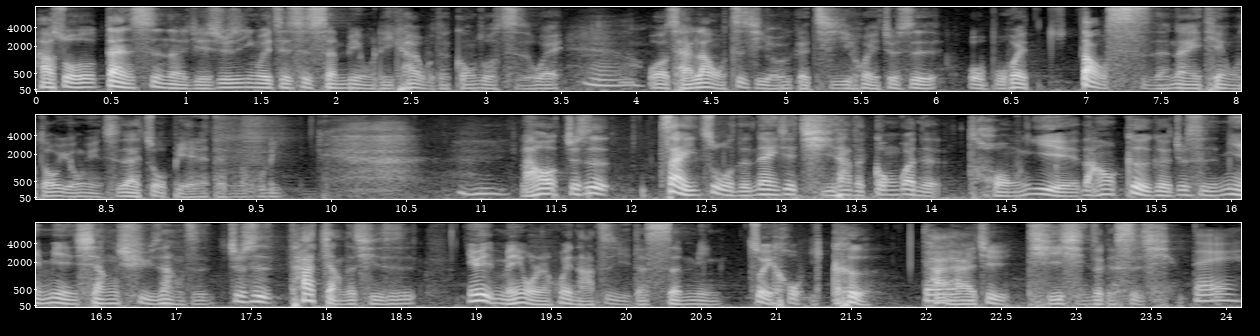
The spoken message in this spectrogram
他说，但是呢，也就是因为这次生病，我离开我的工作职位，嗯我才让我自己有一个机会，就是我不会到死的那一天，我都永远是在做别人的奴隶。嗯然后就是在座的那些其他的公关的同业，然后各个就是面面相觑这样子，就是他讲的其实，因为没有人会拿自己的生命最后一刻，他还去提醒这个事情，对，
